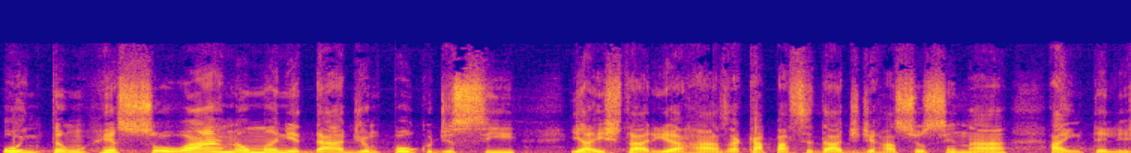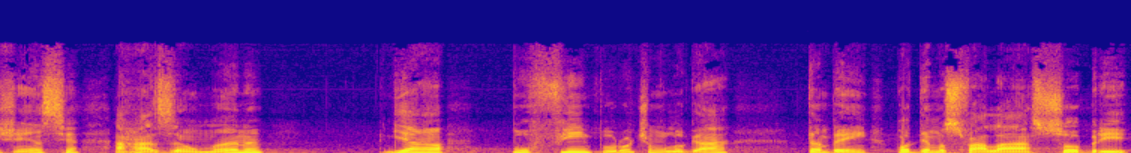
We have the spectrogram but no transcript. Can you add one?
ou então ressoar na humanidade um pouco de si, e aí estaria a, a capacidade de raciocinar, a inteligência, a razão humana. E a, por fim, por último lugar, também podemos falar sobre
